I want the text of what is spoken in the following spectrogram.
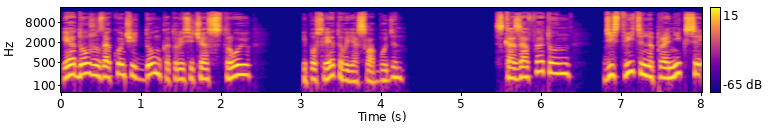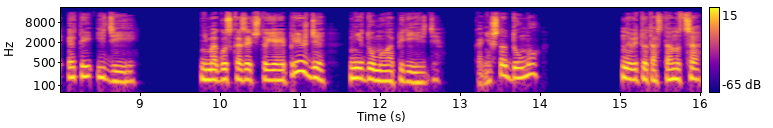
Я должен закончить дом, который сейчас строю, и после этого я свободен. Сказав это, он действительно проникся этой идеей. Не могу сказать, что я и прежде не думал о переезде. Конечно, думал. Но ведь тут останутся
